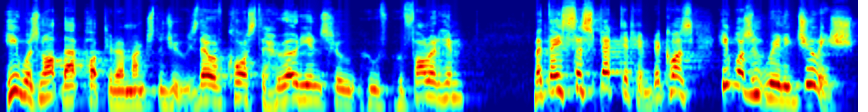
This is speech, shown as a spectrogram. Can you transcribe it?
he was not that popular amongst the Jews. There were, of course, the Herodians who, who, who followed him, but they suspected him because he wasn't really Jewish.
